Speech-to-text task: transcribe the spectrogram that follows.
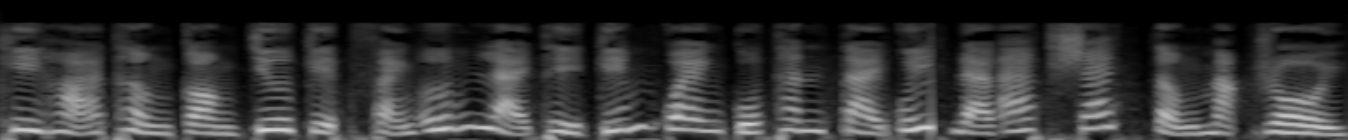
khi hỏa thần còn chưa kịp phản ứng lại thì kiếm quan của thanh tài quyết đã áp sát tận mặt rồi.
